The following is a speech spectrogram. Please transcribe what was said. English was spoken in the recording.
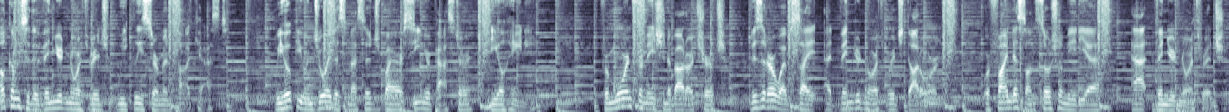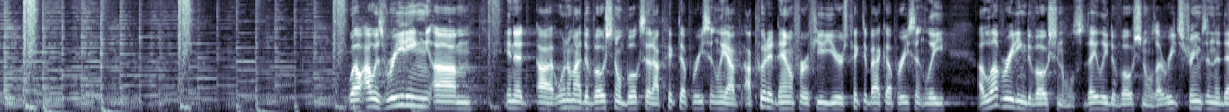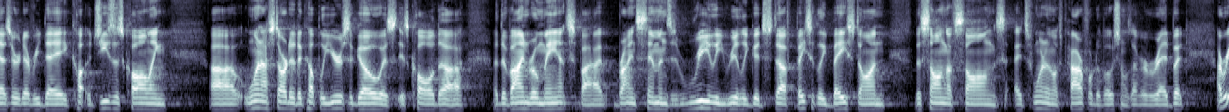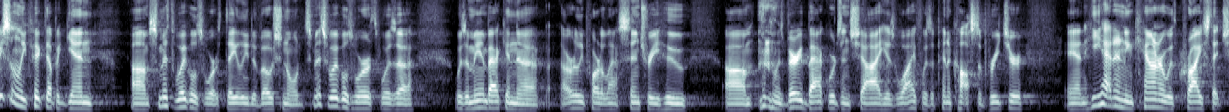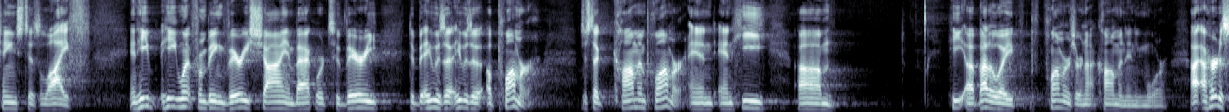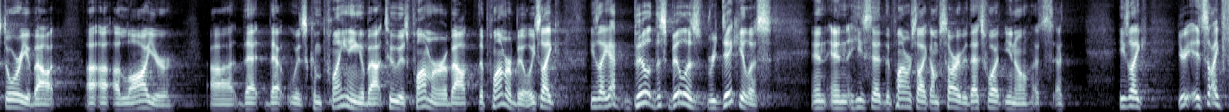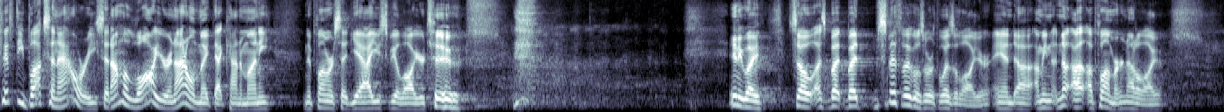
Welcome to the Vineyard Northridge Weekly Sermon Podcast. We hope you enjoy this message by our senior pastor, Neil Haney. For more information about our church, visit our website at vineyardnorthridge.org or find us on social media at Vineyard Northridge. Well, I was reading um, in a, uh, one of my devotional books that I picked up recently. I've, I put it down for a few years, picked it back up recently. I love reading devotionals, daily devotionals. I read Streams in the Desert every day, Jesus Calling. Uh, one I started a couple years ago is, is called uh, A Divine Romance by Brian Simmons. It's really, really good stuff, basically based on the Song of Songs. It's one of the most powerful devotionals I've ever read. But I recently picked up again um, Smith Wigglesworth Daily Devotional. Smith Wigglesworth was a, was a man back in the early part of last century who um, was very backwards and shy. His wife was a Pentecostal preacher, and he had an encounter with Christ that changed his life. And he, he went from being very shy and backward to very, to be, he was, a, he was a, a, plumber, just a common plumber. And, and he, um, he uh, by the way, plumbers are not common anymore. I, I heard a story about a, a lawyer uh, that, that was complaining about to his plumber about the plumber bill. He's like, He's like, that bill, this bill is ridiculous. And, and he said, the plumber's like, I'm sorry, but that's what, you know, that's, uh, he's like, it's like 50 bucks an hour. He said, I'm a lawyer and I don't make that kind of money. And the plumber said, Yeah, I used to be a lawyer too. anyway, so, uh, but, but Smith Wigglesworth was a lawyer, and uh, I mean, no, a plumber, not a lawyer.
